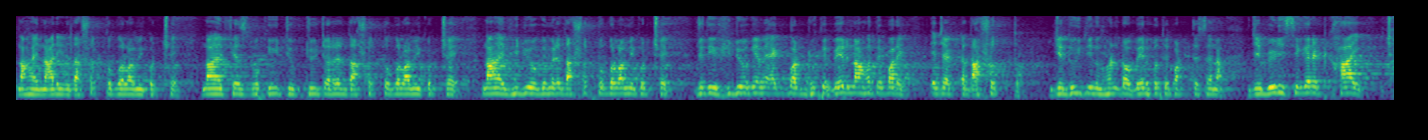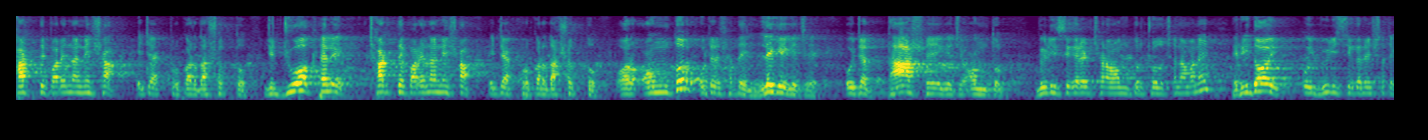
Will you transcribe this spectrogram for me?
না হয় নারীর দাসত্ব গোলামি করছে, না হয় ফেসবুক ইউটিউব টুইটারের দাসত্ব গোলামি করছে, না হয় ভিডিও গেমের দাসত্ব গোলামি করছে। যদি ভিডিও গেমে একবার ঢুকে বের না হতে পারে, এটা একটা দাসত্ব। যে দুই তিন ঘন্টাও বের হতে পারতেছে না, যে বিড়ি সিগারেট খায়, ছাড়তে পারে না নেশা, এটা এক প্রকার দাসত্ব। যে জুয়া খেলে, ছাড়তে পারে না নেশা, এটা এক প্রকার দাসত্ব। ওর অন্তর ওটার সাথে লেগে গেছে ওইটার দাস হয়ে গেছে অন্তর। বিড়ি সিগারেট ছাড়া অন্তর চলছে না মানে হৃদয় ওই বিড়ি সিগারেটের সাথে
